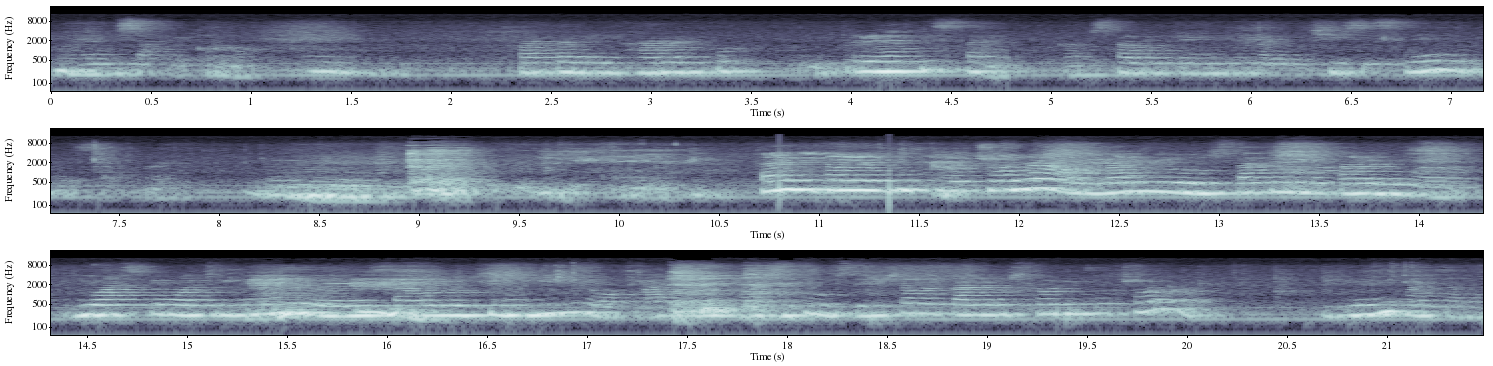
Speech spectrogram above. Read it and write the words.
Mahal sa ko. Father, we haran po prayer this time. Comes down with in like Jesus' name, we bless our prayer. Time we tell you to Chona, or time you to tell him, You ask me one thing anyway, and sa ulo hindi, o klase, class two. so you shall tell your story to Chora. You pa isa ko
